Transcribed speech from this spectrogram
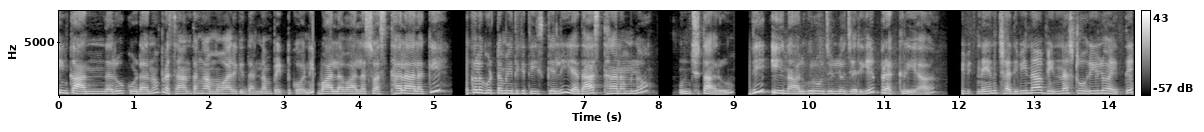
ఇంకా అందరూ కూడాను ప్రశాంతంగా అమ్మవారికి దండం పెట్టుకొని వాళ్ళ వాళ్ళ స్వస్థలాలకి చిలుకల గుట్ట మీదకి తీసుకెళ్ళి యథాస్థానంలో ఉంచుతారు. ఇది ఈ నాలుగు రోజుల్లో జరిగే ప్రక్రియ. నేను చదివిన విన్న స్టోరీలో అయితే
